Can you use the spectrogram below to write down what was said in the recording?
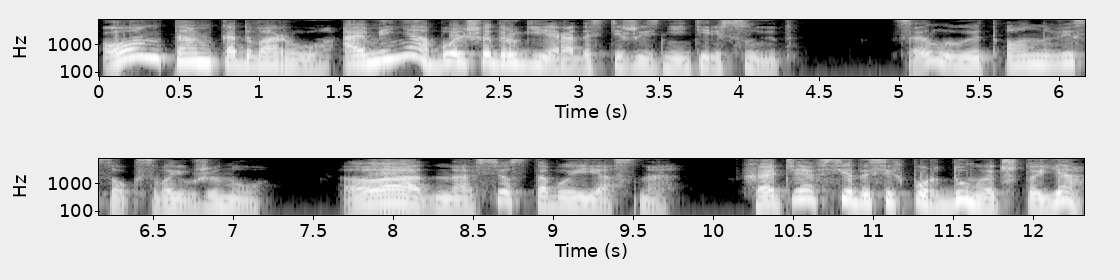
«Он там ко двору, а меня больше другие радости жизни интересуют. Целует он в висок свою жену. «Ладно, все с тобой ясно. Хотя все до сих пор думают, что я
